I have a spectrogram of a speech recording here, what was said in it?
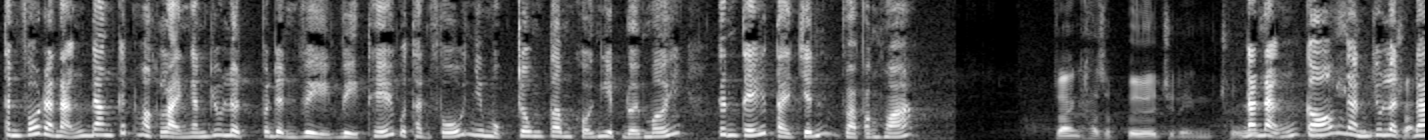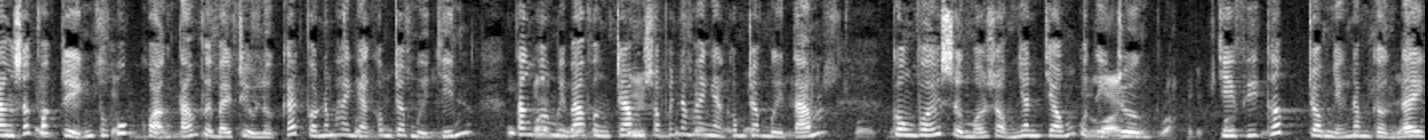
thành phố Đà Nẵng đang kích hoạt lại ngành du lịch và định vị vị thế của thành phố như một trung tâm khởi nghiệp đổi mới, kinh tế, tài chính và văn hóa. Đà Nẵng có ngành du lịch đang rất phát triển, thu hút khoảng 8,7 triệu lượt khách vào năm 2019, tăng hơn 13% so với năm 2018. Cùng với sự mở rộng nhanh chóng của thị trường, chi phí thấp trong những năm gần đây,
